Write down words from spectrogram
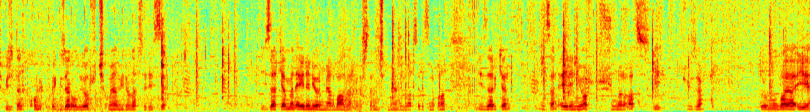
Çünkü cidden komik ve güzel oluyor. Çıkmayan videolar serisi. İzlerken ben eğleniyorum yani bazı arkadaşların çıkmayan videolar serisini falan izlerken insan eğleniyor. Şunları at, giy. Güzel. Durumumuz bayağı iyi.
